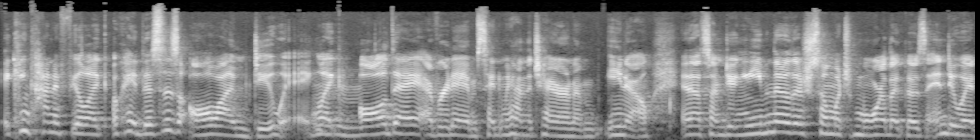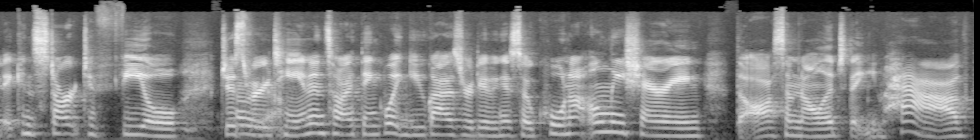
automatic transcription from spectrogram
it can kind of feel like, okay, this is all I'm doing. Like Mm-hmm. all day, every day, I'm sitting behind the chair and I'm, you know, and that's what I'm doing. And even though there's so much more that goes into it, it can start to feel just Oh, yeah. routine. And so I think what you guys are doing is so cool. Not only sharing the awesome knowledge that you have,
